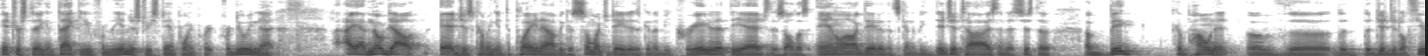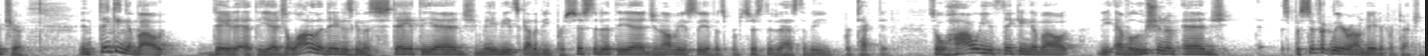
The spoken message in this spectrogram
interesting and thank you from the industry standpoint for, for doing that. I have no doubt edge is coming into play now because so much data is going to be created at the edge. There's all this analog data that's going to be digitized and it's just a, a big component of the, the, the digital future. In thinking about data at the edge. A lot of the data is going to stay at the edge. Maybe it's got to be persisted at the edge, and obviously if it's persisted, it has to be protected. So how are you thinking about the evolution of edge, specifically around data protection?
